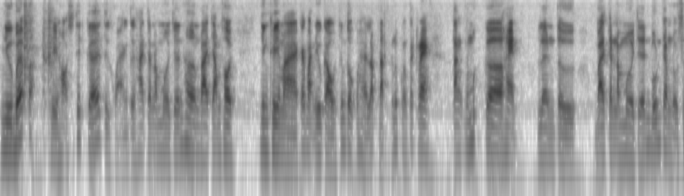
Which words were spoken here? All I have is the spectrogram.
như bếp á, thì họ sẽ thiết kế từ khoảng từ 250 cho đến hơn 300 thôi nhưng khi mà các bạn yêu cầu, chúng tôi có thể lắp đặt cái nút công tắc rang, tăng cái mức ờ, hẹn lên từ 350 cho đến 400 độ C,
